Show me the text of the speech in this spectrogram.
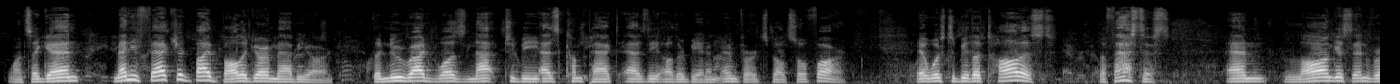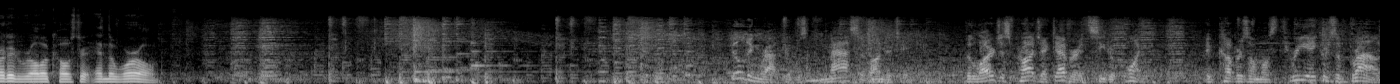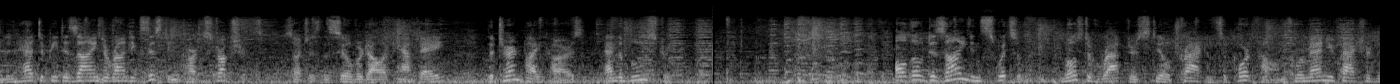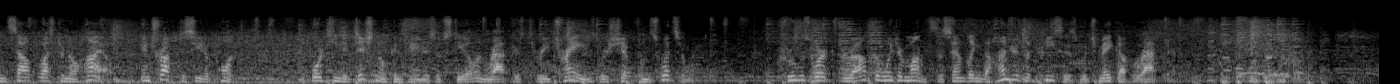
Once again, manufactured by Bolliger and Mabillard, the new ride was not to be as compact as the other B&M inverts built so far. It was to be the tallest, the fastest, and longest inverted roller coaster in the world. Building Raptor was a massive undertaking, the largest project ever at Cedar Point. It covers almost three acres of ground and had to be designed around existing park structures, such as the Silver Dollar Cafe, the Turnpike Cars, and the Blue Streak. Although designed in Switzerland, most of Raptor's steel track and support columns were manufactured in southwestern Ohio and trucked to Cedar Point. 14 additional containers of steel and Raptor's three trains were shipped from Switzerland. Crews worked throughout the winter months assembling the hundreds of pieces which make up Raptor.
